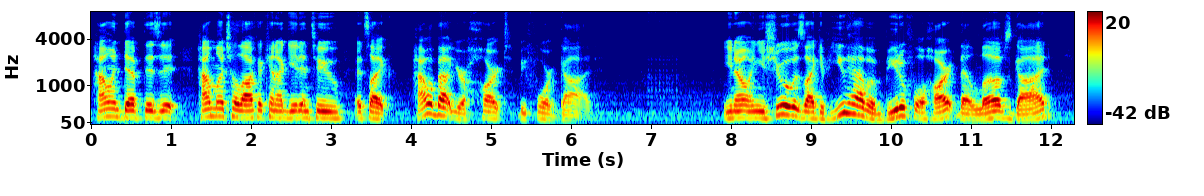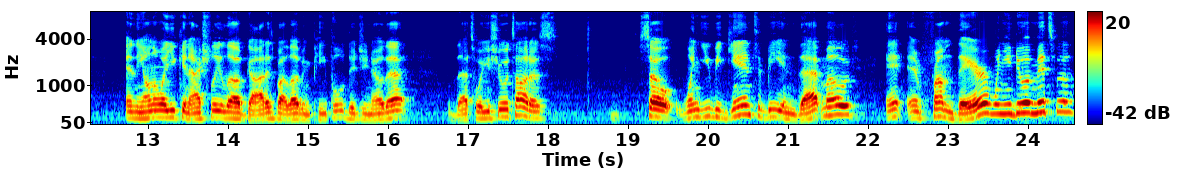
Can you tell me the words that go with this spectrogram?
how in depth is it, how much halakha can I get into. It's like, how about your heart before God? You know, and Yeshua was like, if you have a beautiful heart that loves God, and the only way you can actually love God is by loving people, did you know that? That's what Yeshua taught us. So when you begin to be in that mode, and, and from there, when you do a mitzvah,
